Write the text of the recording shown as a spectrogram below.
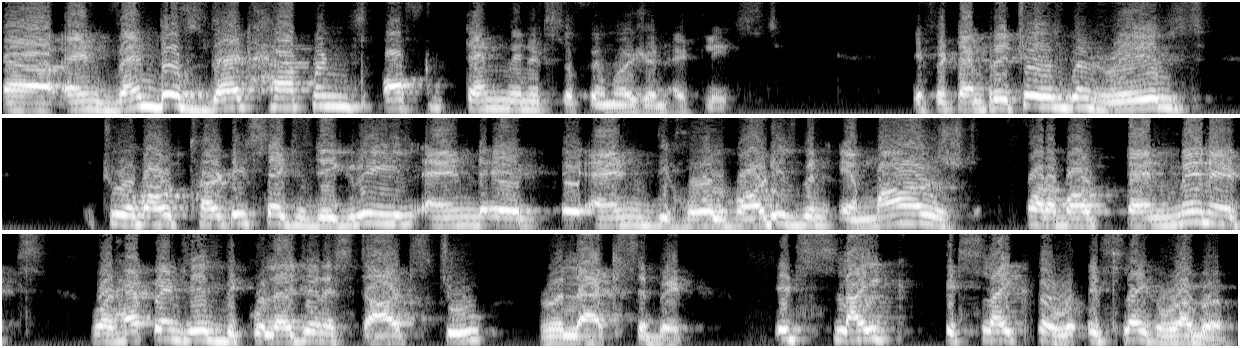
uh, and when does that happen? After 10 minutes of immersion at least. If a temperature has been raised to about 36 degrees and, uh, and the whole body has been immersed for about 10 minutes, what happens is the collagen starts to relax a bit. It's like, it's like, a, it's like rubber.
